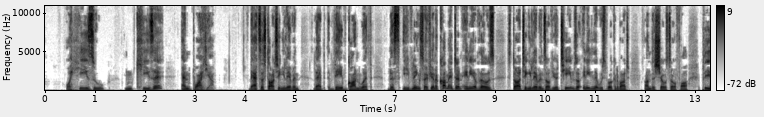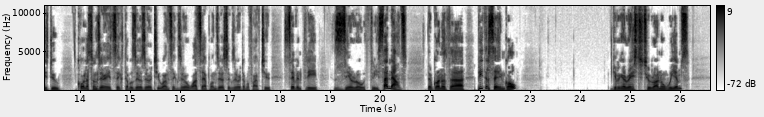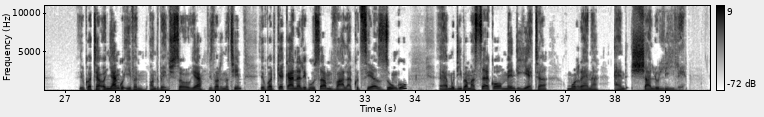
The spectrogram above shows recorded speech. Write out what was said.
Ohizu, Mkize, and Bwalia. That's the starting 11 that they've gone with this evening. So if you want to comment on any of those starting 11s of your teams or anything that we've spoken about on the show so far, please do call us on 086 0002 WhatsApp on 060 552 7303. Sundowns They've gone with uh, Pieterse in goal, giving a rest to Ronwen Williams. You've got uh, Onyango even on the bench. So, yeah, he's not in the team. You've got Kekana, Lebusa, Mvala, Kutsia, Zungu, uh, Modiba Maseko, Mendieta, Morena, and Shalulile.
